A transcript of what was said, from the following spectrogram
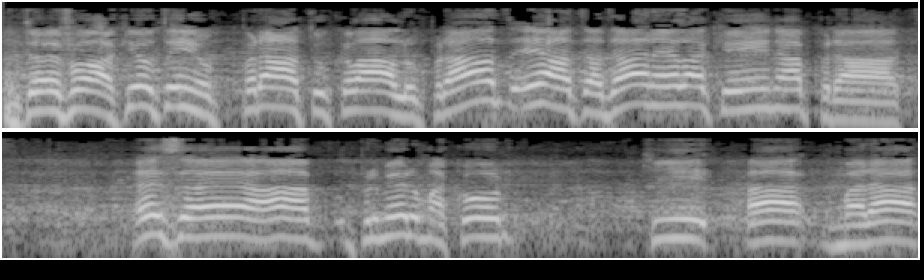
Então ele falou, aqui eu tenho prato, claro, prato, e atadan ela queina prato. Esse é a, o primeiro macor que a Mará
